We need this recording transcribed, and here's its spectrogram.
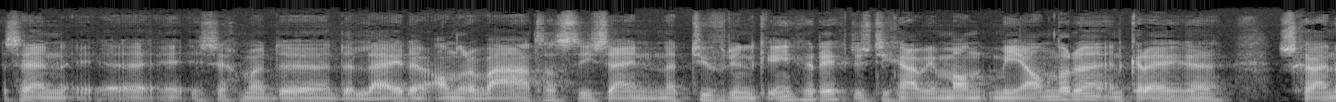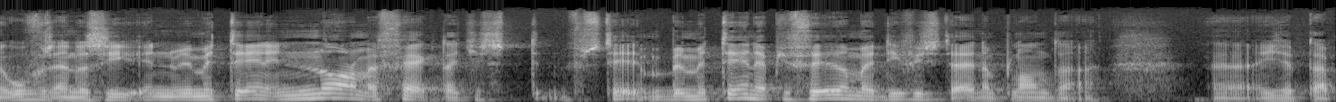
zijn uh, zeg maar de, de leiden, andere waters, die zijn natuurvriendelijk ingericht. Dus die gaan weer meanderen en krijgen schuine oevers. En dan zie je meteen een enorm effect. Dat je meteen heb je veel meer diversiteit aan planten. en je hebt daar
